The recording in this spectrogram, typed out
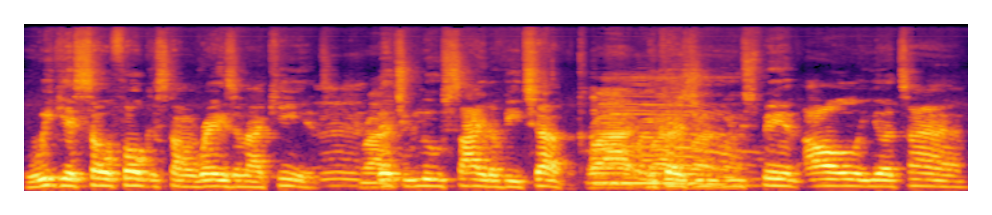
we get so focused on raising our kids Mm. Right. that you lose sight of each other Right. Right. because right. you, you spend all of your time.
